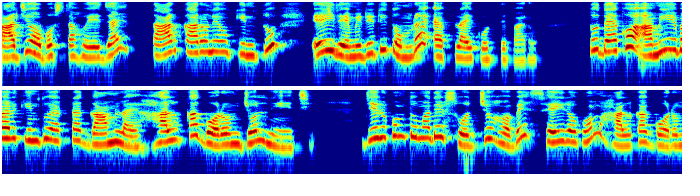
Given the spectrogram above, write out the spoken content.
বাজে অবস্থা হয়ে যায়, তার কারণেও কিন্তু এই রেমেডিটি তোমরা অ্যাপ্লাই করতে পারো। তো দেখো আমি এবার কিন্তু একটা গামলায় হালকা গরম জল নিয়েছি। যেরকম তোমাদের সহ্য হবে সেই রকম হালকা গরম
